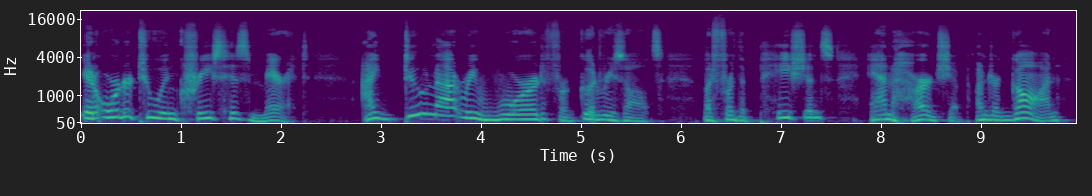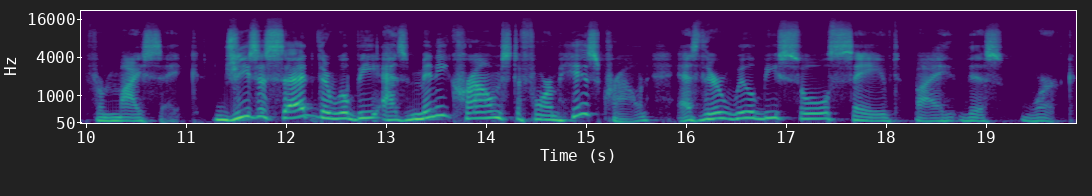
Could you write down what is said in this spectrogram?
in order to increase his merit. I do not reward for good results, but for the patience and hardship undergone for my sake. Jesus said there will be as many crowns to form his crown as there will be souls saved by this work.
